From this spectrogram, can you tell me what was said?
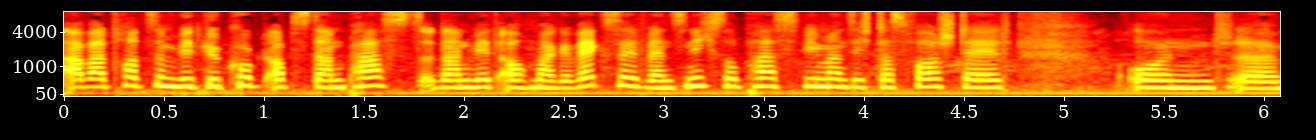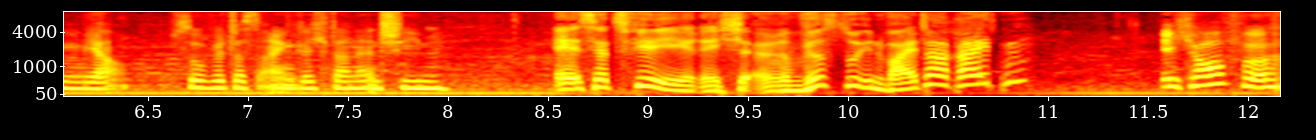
Aber trotzdem wird geguckt, ob es dann passt. Dann wird auch mal gewechselt, wenn es nicht so passt, wie man sich das vorstellt. Und ähm, ja, so wird das eigentlich dann entschieden. Er ist jetzt vierjährig. Wirst du ihn weiterreiten? Ich hoffe.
